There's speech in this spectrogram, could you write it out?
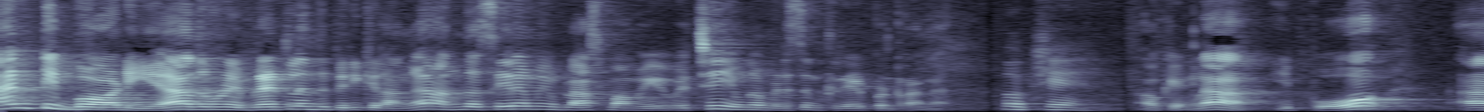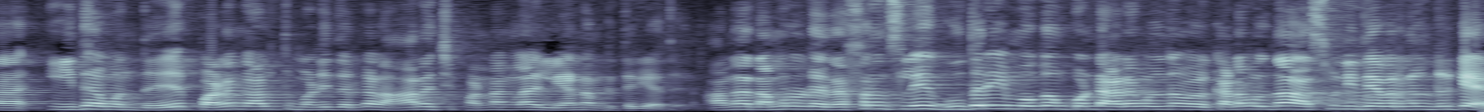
ஆன்டிபாடியை அதனுடைய பிளட்ல இருந்து பிரிக்கிறாங்க. அந்த சீரமையும் பிளாஸ்மாவையும் வச்சு இவங்க மெடிசன் கிரியேட் பண்றாங்க. ஓகே ஓகேங்களா இப்போ அஹ், இதை வந்து பழங்காலத்து மனிதர்கள் ஆராய்ச்சி பண்ணாங்களா இல்லையான்னு நமக்கு தெரியாது. ஆனா நம்மளோட ரெஃபரன்ஸ்லயே குதிரை முகம் கொண்ட கடவுள் தான் கடவுள் தான் அஸ்வினி தேவர்கள் இருக்கே.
